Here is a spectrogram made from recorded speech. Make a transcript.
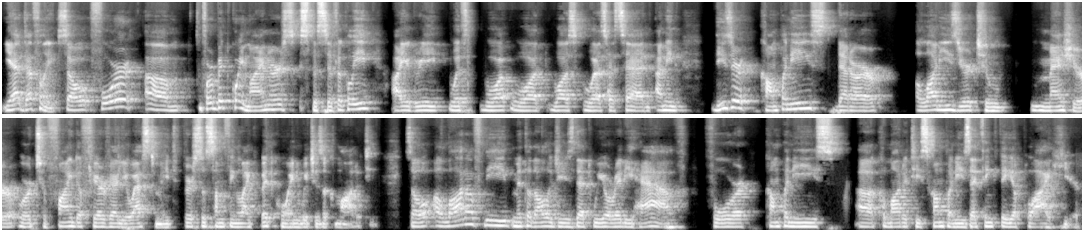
Yeah, definitely. So for um, for Bitcoin miners specifically, I agree with what what was Wes has said. I mean, these are companies that are a lot easier to measure or to find a fair value estimate versus something like Bitcoin, which is a commodity. So a lot of the methodologies that we already have for companies, uh, commodities companies, I think they apply here.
